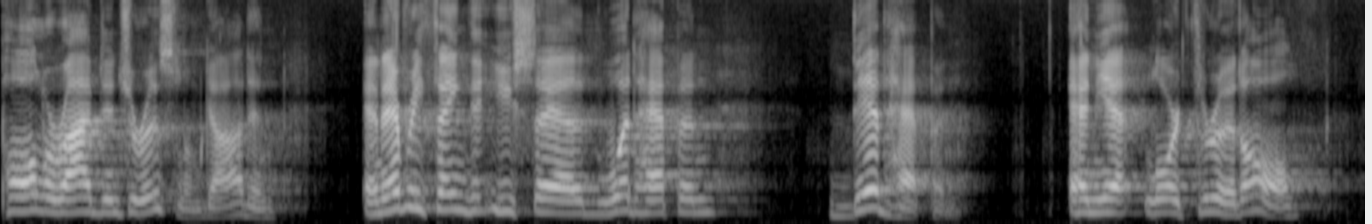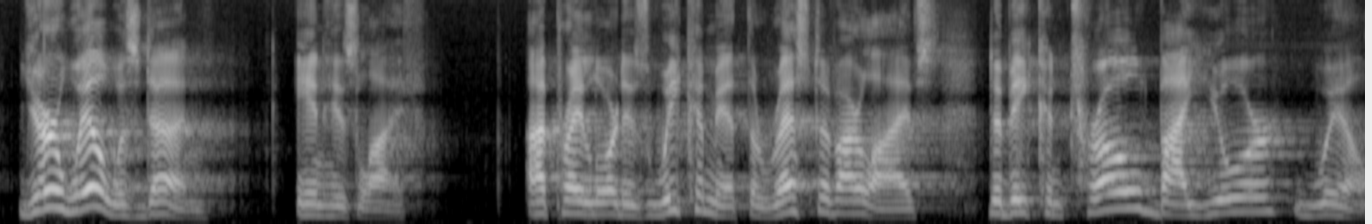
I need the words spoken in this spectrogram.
Paul arrived in Jerusalem, God, and, and everything that you said would happen did happen. And yet, Lord, through it all, your will was done in his life. I pray, Lord, as we commit the rest of our lives to be controlled by your will,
